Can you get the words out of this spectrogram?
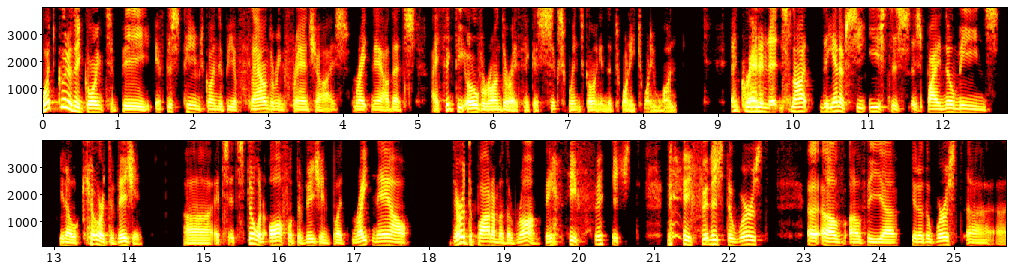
What good are they going to be if this team's going to be a floundering franchise right now? That's I think the over under I think is six wins going into 2021. And granted, it's not the NFC East is is by no means you know a killer division. Uh, it's it's still an awful division, but right now they're at the bottom of the rung. They they finished they finished the worst uh, of of the uh, you know the worst uh, uh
